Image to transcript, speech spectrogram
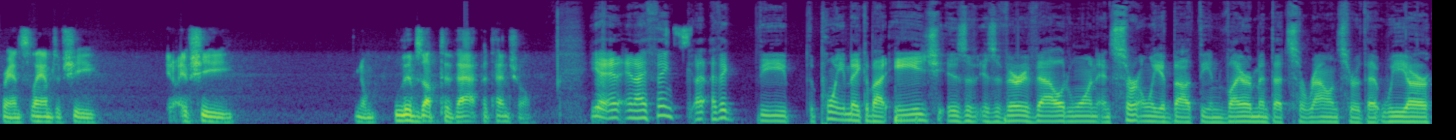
grand slams if she, you know, if she you know lives up to that potential. Yeah, and, and I think I think the the point you make about age is a, is a very valid one, and certainly about the environment that surrounds her. That we are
